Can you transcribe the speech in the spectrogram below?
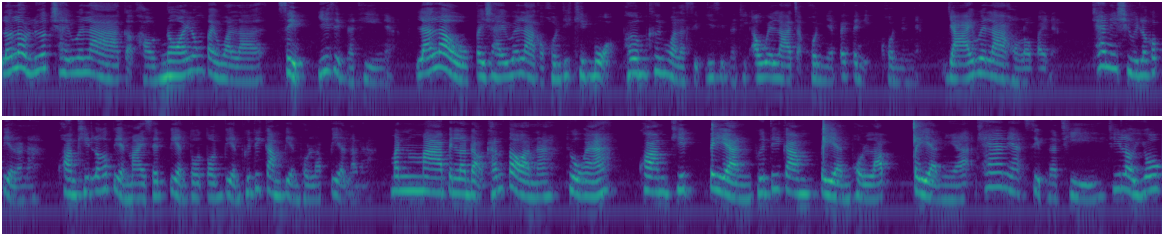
แล้วเราเลือกใช้เวลากับเขาน้อยลงไปวันละ 10 20 นาทีเนี่ยแล้วเราไปใช้เวลากับคนที่คิดบวกเพิ่มขึ้นวันละ 10 20 นาที เอาเวลาจากคนนี้ไปเป็นอีกคนหนึ่งเนี่ยย้ายเวลาของเราไปเนี่ยแค่นี้ชีวิตเราก็เปลี่ยนแล้วนะ ความคิดเราก็เปลี่ยน mindset เปลี่ยนตัวตนเปลี่ยนพฤติกรรมเปลี่ยนผลลัพธ์เปลี่ยนแล้วนะมันมาเป็นระดับขั้นตอนนะ ถูกไหมความคิดเปลี่ยนพฤติกรรมเปลี่ยนผลลัพธ์ เปลี่ยนเนี้ยแค่เนี้ยสิบนาทีที่เราโยก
